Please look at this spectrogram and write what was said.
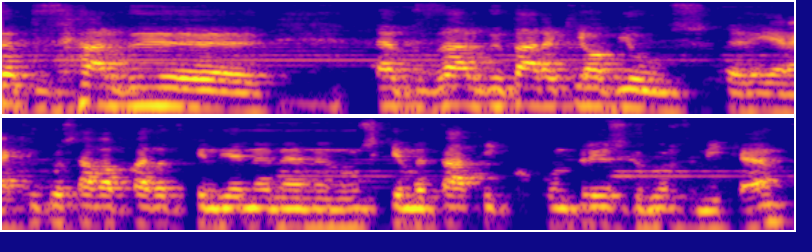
apesar de, apesar de estar aqui a ouvi-los, eh, era aquilo que eu estava a defender na, na, num esquema tático com três jogadores de meio campo,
